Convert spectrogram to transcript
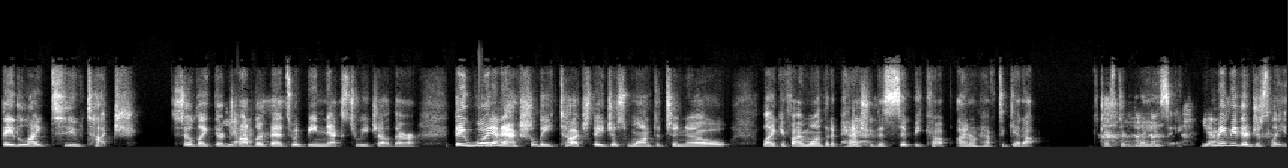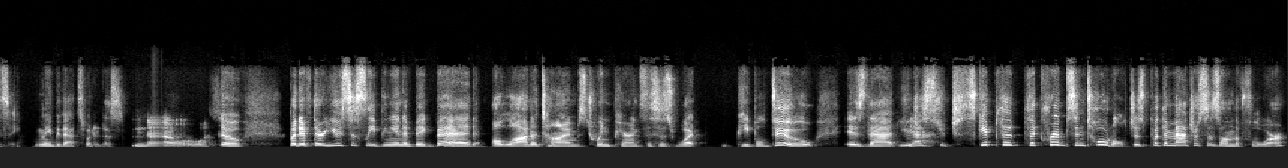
they like to touch. So like their toddler beds would be next to each other. They wouldn't Yes. actually touch they just wanted to know like if i wanted to pass you the sippy cup i don't have to get up because they're lazy yeah. maybe they're just lazy maybe that's what it is No. so, but if they're used to sleeping in a big bed, a lot of times twin parents, this is what people do is that you Yeah. just, just skip the, the cribs in total, just put the mattresses on the floor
